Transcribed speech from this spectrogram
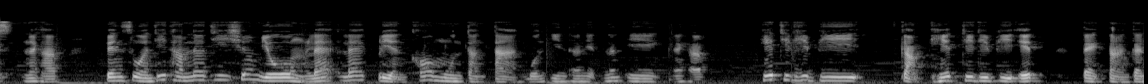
S นะครับ เป็นส่วนที่ทำหน้าที่เชื่อมโยงและแลกเปลี่ยนข้อมูลต่างๆ บนอินเทอร์เน็ตนั่นเองนะครับ http กับ https แตกต่างกัน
